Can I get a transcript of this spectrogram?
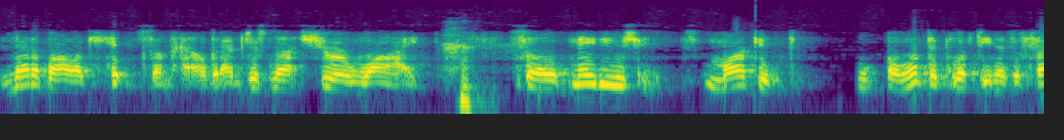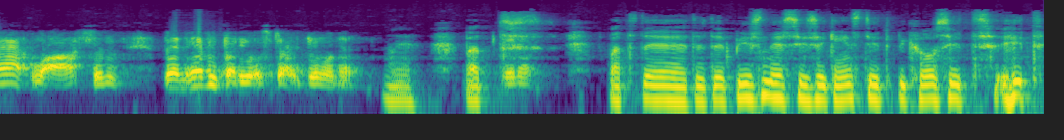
metabolic hit somehow, but I'm just not sure why. so maybe we should market Olympic lifting as a fat loss, and then everybody will start doing it. Yeah, but you know? but the, the, the business is against it because it it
